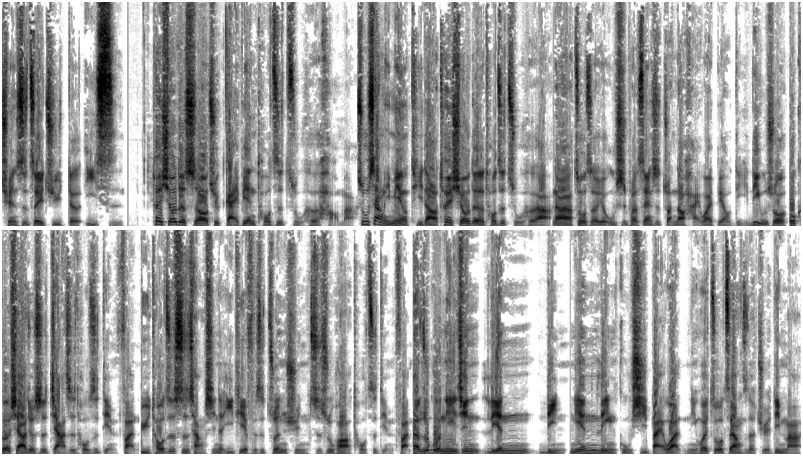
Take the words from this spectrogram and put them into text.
诠释这一句的意思。退休的时候去改变投资组合好吗？书上里面有提到退休的投资组合啊，那作者有五十 percent 是转到海外标的，例如说波克夏就是价值投资典范，与投资市场型的 ETF 是遵循指数化投资典范。那如果你已经年领年领股息百万，你会做这样子的决定吗？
